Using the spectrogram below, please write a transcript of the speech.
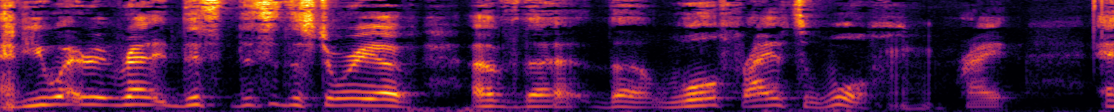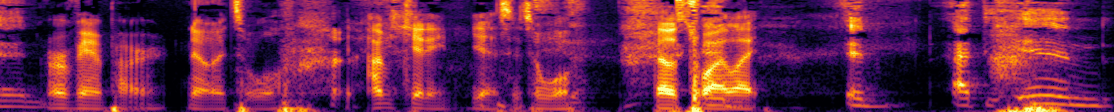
Have you ever read this? This is the story of of the the wolf, right? It's a wolf, Mm-hmm. right? And Or a vampire. No, it's a wolf. I'm kidding. Yes, it's a wolf. That was Twilight. and at the end,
